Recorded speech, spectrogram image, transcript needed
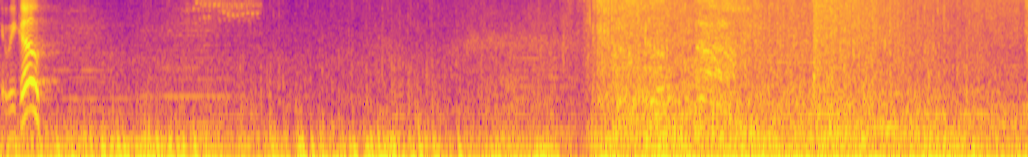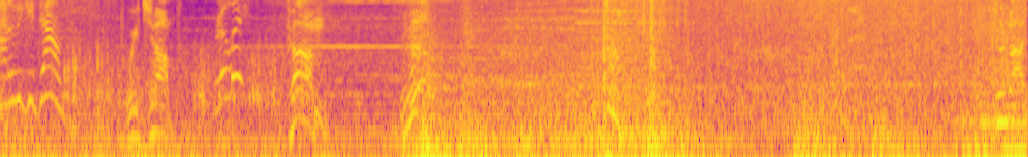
Here we go. How do we get down? We jump. Really? Come. Do not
